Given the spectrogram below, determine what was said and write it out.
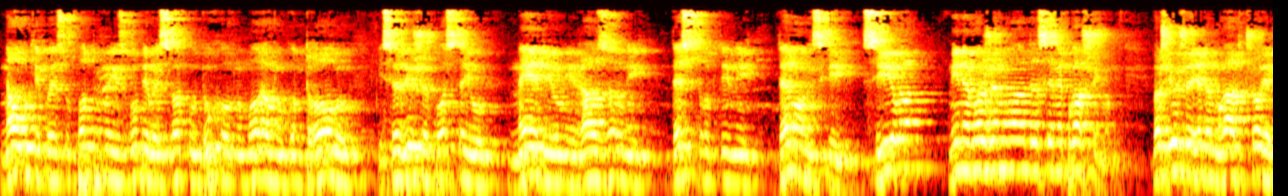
nauke koje su potpuno izgubile svaku duhovnu, moralnu kontrolu i sve više postaju medijumi razornih, destruktivnih, demonskih sila, mi ne možemo da se ne plašimo. Baš juče jedan mlad čovjek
